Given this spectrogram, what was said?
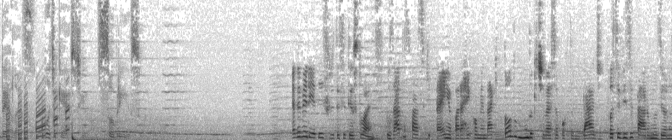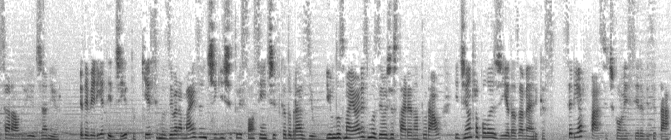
Papo Delas, podcast sobre isso. Eu deveria ter escrito esse texto antes, usado o espaço que tenho para recomendar que todo mundo que tivesse oportunidade fosse visitar o Museu Nacional do Rio de Janeiro. Eu deveria ter dito que esse museu era a mais antiga instituição científica do Brasil e um dos maiores museus de história natural e de antropologia das Américas seria fácil te convencer a visitar.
